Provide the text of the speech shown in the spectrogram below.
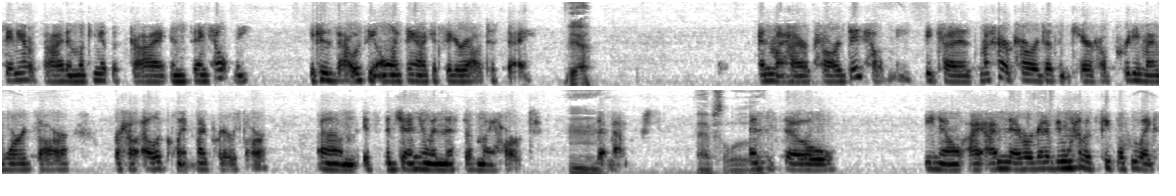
standing outside and looking at the sky and saying, "Help me," because that was the only thing I could figure out to say Yeah. and my higher power did help me because my higher power doesn't care how pretty my words are or how eloquent my prayers are. Um, it's the genuineness of my heart that matters. Absolutely. And so, you know, I, I'm never going to be one of those people who likes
